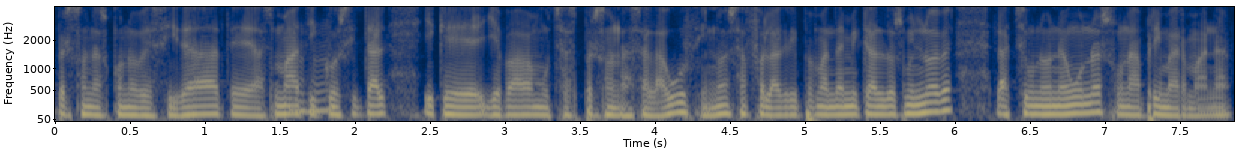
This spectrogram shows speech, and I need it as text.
personas con obesidad, eh, asmáticos y tal, y que llevaba muchas personas a la UCI, ¿no? Esa fue la gripe pandémica del 2009, la H1N1 es una prima hermana.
